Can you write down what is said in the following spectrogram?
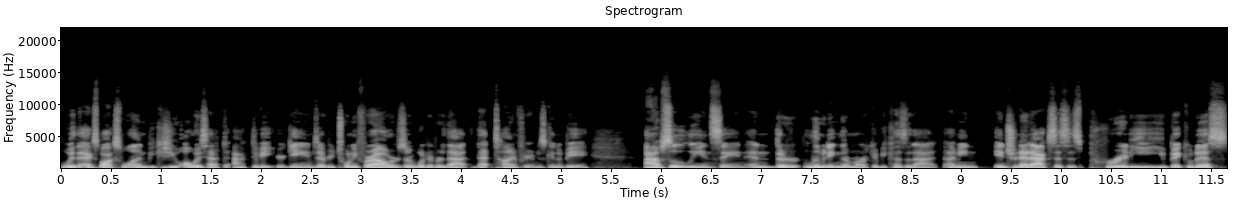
with Xbox One because you always have to activate your games every 24 hours or whatever that that time frame is going to be. Absolutely insane, and they're limiting their market because of that. I mean, internet access is pretty ubiquitous,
